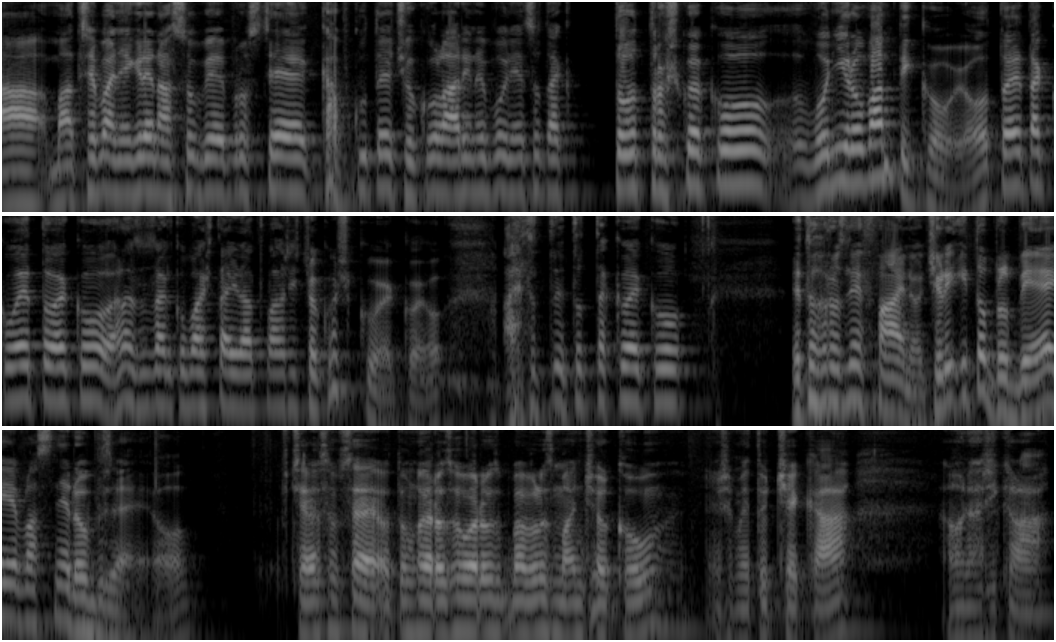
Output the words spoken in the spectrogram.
a má třeba někde na sobě prostě kapku té čokolády nebo něco, tak to trošku jako voní romantikou, jo. To je takové to jako, hele Zuzanko, máš tady na tváři čokošku, jako jo. A je to, je to takové jako, je to hrozně fajn, jo. Čili i to blbě je vlastně dobře, jo. Včera jsem se o tomhle rozhovoru bavil s manželkou, že mě to čeká a ona říkala,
